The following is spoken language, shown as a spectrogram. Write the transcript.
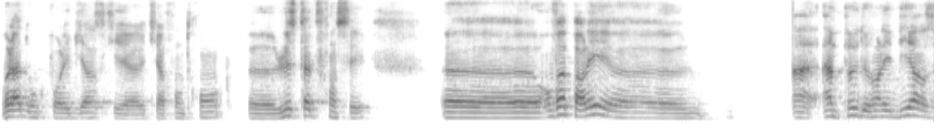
Voilà donc pour les Bears qui, euh, qui affronteront euh, le Stade français. Euh, on va parler un peu devant les Bears.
